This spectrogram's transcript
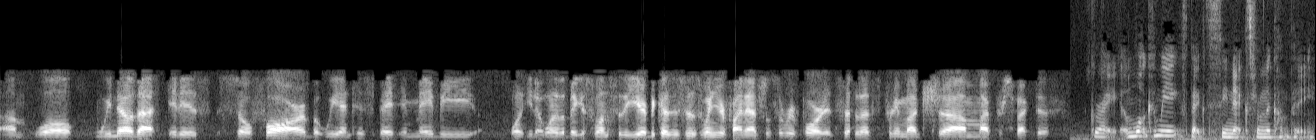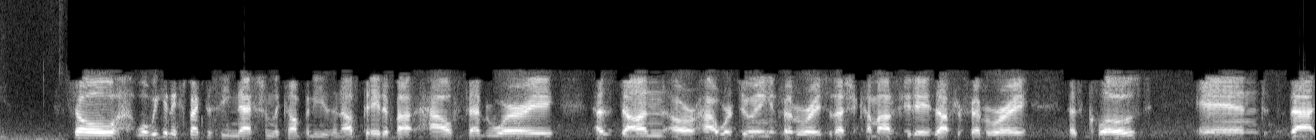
Um, well, we know that it is so far, but we anticipate it may be one, you know one of the biggest ones for the year because this is when your financials are reported. So that's pretty much um, my perspective. Great. And what can we expect to see next from the company? So what we can expect to see next from the company is an update about how February has done or how we're doing in February. So that should come out a few days after February has closed, and that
